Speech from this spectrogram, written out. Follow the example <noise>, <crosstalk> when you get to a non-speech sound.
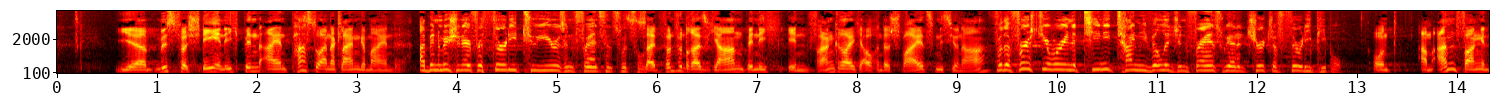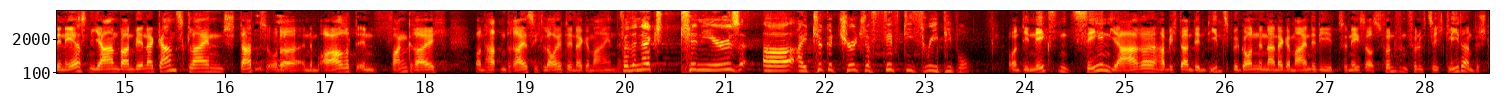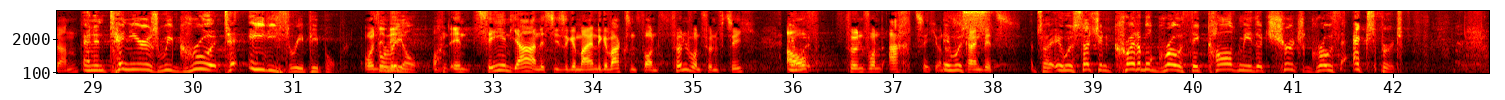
Ihr müsst verstehen, ich bin ein Pastor einer kleinen Gemeinde. I've been a missionary for 32 years in France and Switzerland. Seit 35 Jahren bin ich in Frankreich, auch in der Schweiz Missionar. For the first year, we were in a teeny tiny village in France. We had a church of 30 people. Und am Anfang, in den ersten Jahren, waren wir in einer ganz kleinen Stadt oder in einem Ort in Frankreich und hatten 30 Leute in der Gemeinde. For the next 10 years, uh, I took a church of 53 people. Und die nächsten zehn Jahre habe ich dann den Dienst begonnen in einer Gemeinde, die zunächst aus 55 Gliedern bestand. And in 10 years, we grew it to 83 people. Und in, den, und in zehn Jahren ist diese Gemeinde gewachsen von 55 auf 85. Und das ist kein Witz. Sorry, it was such incredible growth. They called me the church growth expert.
